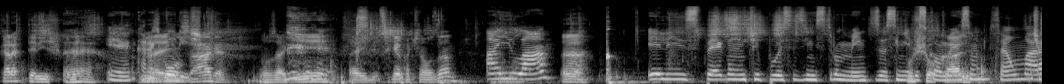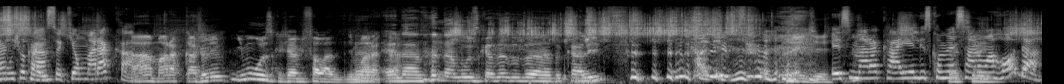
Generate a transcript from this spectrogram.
característico, né? É. É. Gonzaga. Vamos aqui. Aí, você quer continuar usando? Aí lá, Ah, eles pegam, tipo, esses instrumentos, assim, O eles chocalho. começam... Isso é um Tipo, maracá. um chocalho. Isso aqui é um maracá. ah, maracá. Já vi em música, já vi falar de maracá. É, é na, na música do, do, do Calypso. Entendi. Esse maracá, e eles começaram a rodar.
